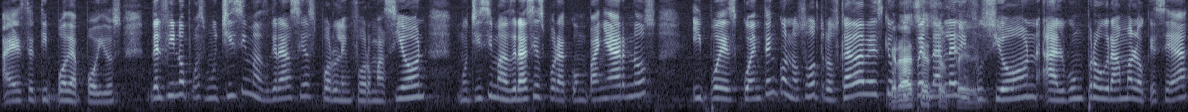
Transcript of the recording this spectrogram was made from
a este tipo de apoyos. Delfino, pues muchísimas gracias por la información, muchísimas gracias por acompañarnos y pues cuenten con nosotros. Cada vez que ocupen darle difusión a algún programa, lo que sea,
